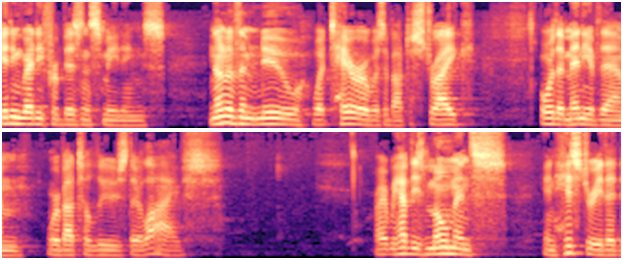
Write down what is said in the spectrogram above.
getting ready for business meetings. None of them knew what terror was about to strike or that many of them were about to lose their lives. Right? We have these moments in history that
